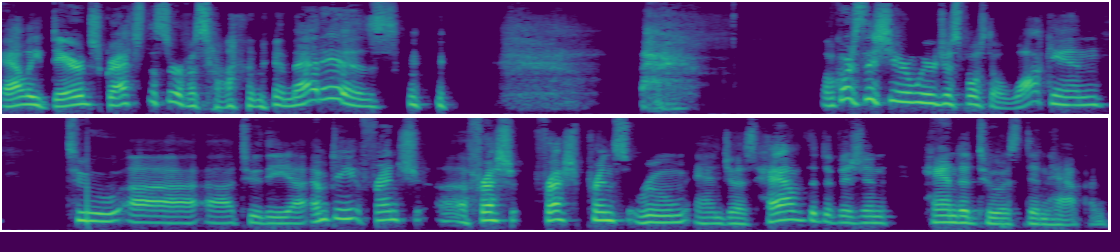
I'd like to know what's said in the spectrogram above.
Allie dared scratch the surface on, and that is, of course, this year we were just supposed to walk in to uh, uh, to the uh, empty French uh, fresh Fresh Prince room and just have the division handed to us. Didn't happen.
